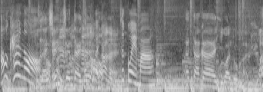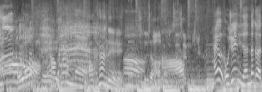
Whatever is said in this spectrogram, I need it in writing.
好好看哦。男生女生戴都这个好看。哎，这贵吗？那大概一万多块。哦，好看呢。好看呢。嗯，这好看好。还有，我觉得你的那个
